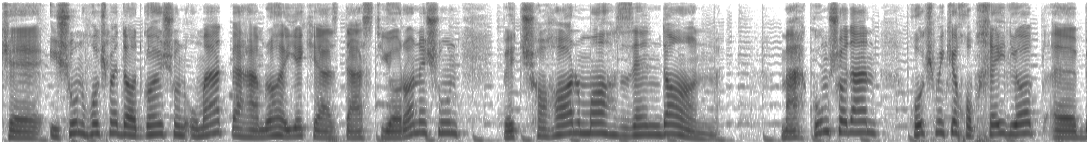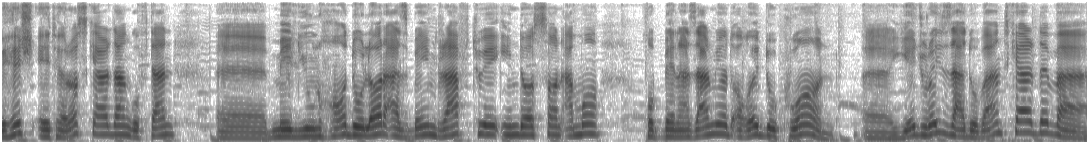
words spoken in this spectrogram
که ایشون حکم دادگاهشون اومد به همراه یکی از دستیارانشون به چهار ماه زندان. محکوم شدن. حکمی که خب خیلی بهش اعتراض کردن گفتن میلیون ها دلار از بین رفت توی این داستان. اما خب به نظر میاد آقای دوکوان یه جورایی زد و بند کرده و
